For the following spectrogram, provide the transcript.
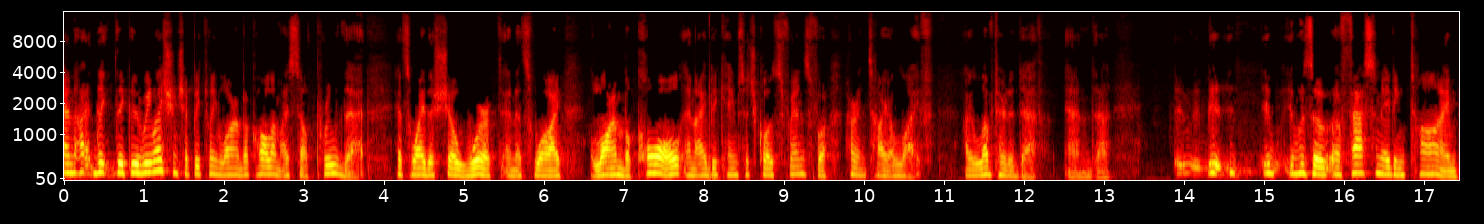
And I, the, the relationship between Lauren Bacall and myself proved that. That's why the show worked, and that's why Lauren Bacall and I became such close friends for her entire life. I loved her to death, and uh, it, it, it, was a, a, fascinating time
